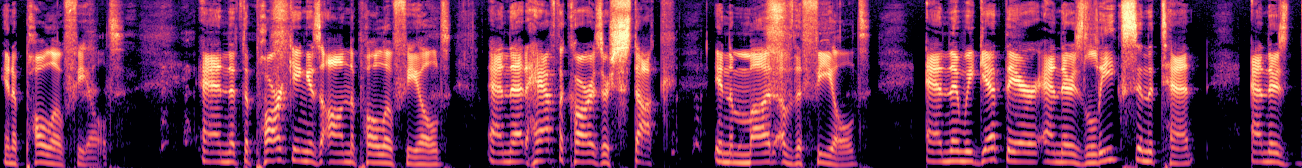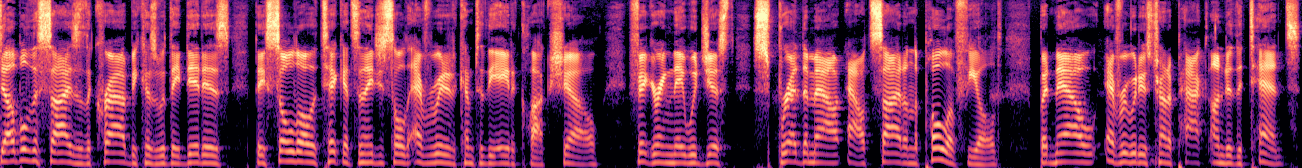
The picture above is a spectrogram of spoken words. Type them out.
in a polo field. And that the parking is on the polo field, and that half the cars are stuck in the mud of the field. And then we get there, and there's leaks in the tent, and there's double the size of the crowd because what they did is they sold all the tickets and they just told everybody to come to the eight o'clock show, figuring they would just spread them out outside on the polo field. But now everybody was trying to pack under the tent.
